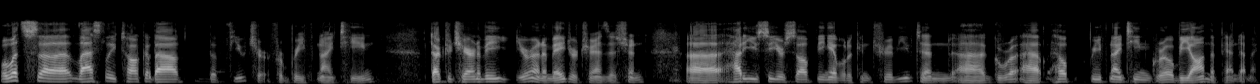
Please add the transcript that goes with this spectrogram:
Well, let's uh, lastly talk about the future for Brief 19. Dr. Chernoby, you're in a major transition. Uh, how do you see yourself being able to contribute and uh, grow, uh, help Brief 19 grow beyond the pandemic?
